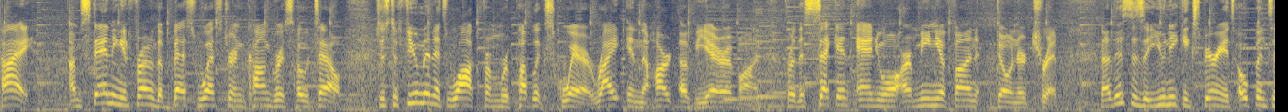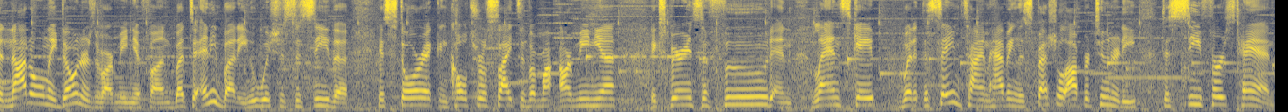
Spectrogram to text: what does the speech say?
Hi, I'm standing in front of the Best Western Congress Hotel, just a few minutes walk from Republic Square, right in the heart of Yerevan, for the second annual Armenia Fund donor trip. Now this is a unique experience open to not only donors of Armenia Fund, but to anybody who wishes to see the historic and cultural sites of Ar Armenia, experience the food and landscape, but at the same time having the special opportunity to see firsthand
